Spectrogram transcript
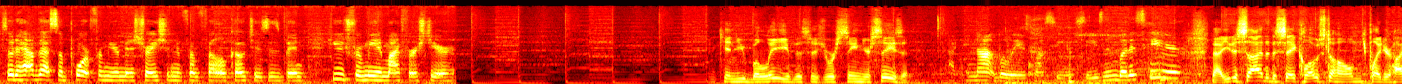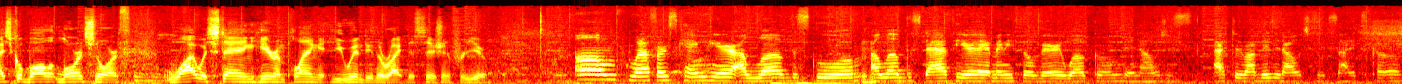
So to have that support from your administration and from fellow coaches has been huge for me in my first year. Can you believe this is your senior season? I cannot believe it's my senior season, but it's here. Now, you decided to stay close to home. You played your high school ball at Lawrence North. Mm-hmm. Why was staying here and playing at UIndy the right decision for you? Um, when I first came here, I loved the school. Mm-hmm. I loved the staff here. They made me feel very welcomed, and I was just after my visit, I was just excited to come.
